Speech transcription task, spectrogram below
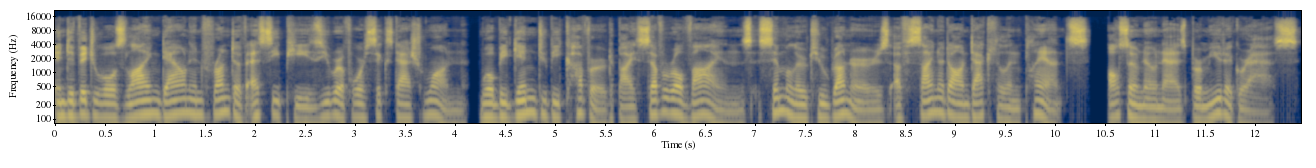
Individuals lying down in front of SCP 046 1 will begin to be covered by several vines similar to runners of cynodon dactylon plants, also known as Bermuda grass,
